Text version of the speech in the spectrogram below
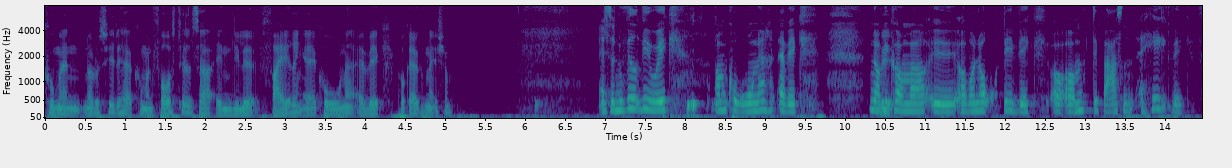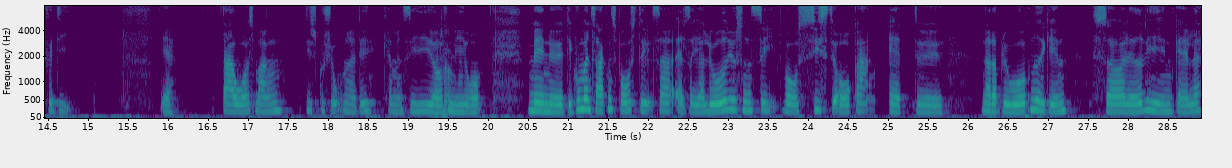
Kunne man, når du siger det her, kunne man forestille sig en lille fejring af, at corona er væk på Greve Gymnasium? Altså nu ved vi jo ikke, om corona er væk når vi kommer, øh, og hvornår det er væk, og om det bare sådan er helt væk, fordi ja, der er jo også mange diskussioner af det, kan man sige, i det, det offentlige rum. Men øh, det kunne man sagtens forestille sig. Altså, jeg lovede jo sådan set vores sidste årgang, at øh, når der blev åbnet igen, så lavede vi en gala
